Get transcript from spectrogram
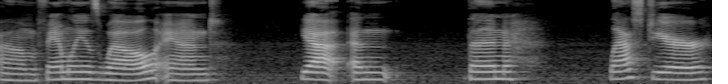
um, family as well, and yeah, and then last year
